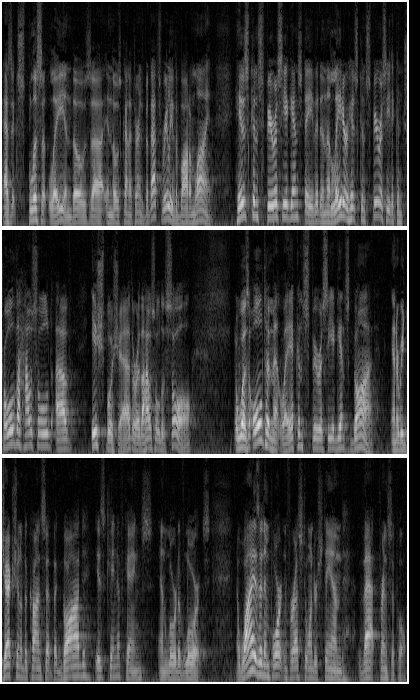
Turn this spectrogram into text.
as explicitly in those, uh, in those kind of terms, but that's really the bottom line. His conspiracy against David, and then later his conspiracy to control the household of Ishbosheth, or the household of Saul, was ultimately a conspiracy against God and a rejection of the concept that God is King of kings and Lord of lords. Now, why is it important for us to understand that principle?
